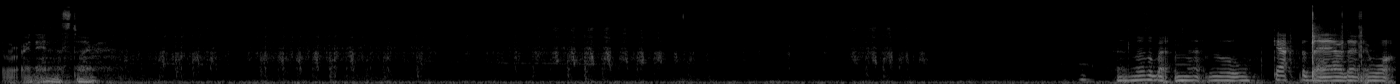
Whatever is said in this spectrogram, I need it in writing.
the right end this time. a little bit in that little gap there. I don't know what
